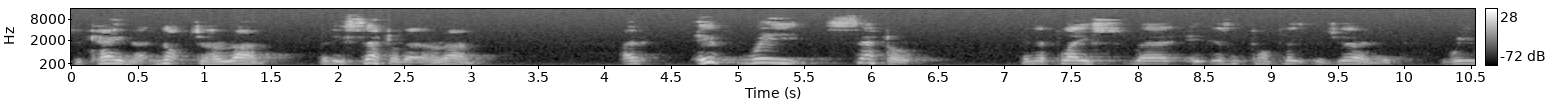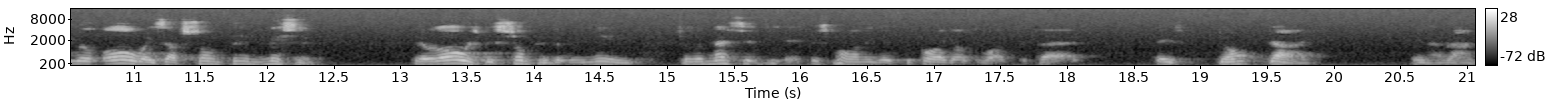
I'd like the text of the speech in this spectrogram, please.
to Canaan, not to Haran, but he settled at Haran. And if we settle in a place where it doesn't complete the journey, we will always have something missing. There will always be something that we need. So the message this morning is, before I got to what I prepared, is don't die in Haran.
